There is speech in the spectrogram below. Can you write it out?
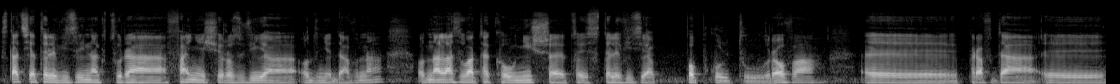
Stacja telewizyjna, która fajnie się rozwija od niedawna, odnalazła taką niszę, to jest telewizja popkulturowa, yy, prawda? Yy,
